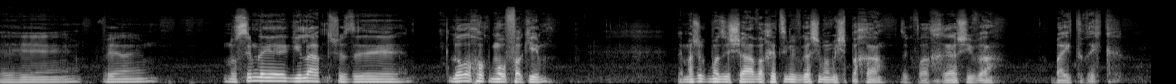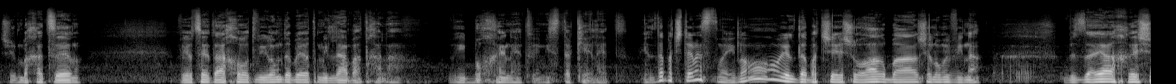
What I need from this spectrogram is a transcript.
אה, ונוסעים לגילת, שזה לא רחוק מאופקים. זה משהו כמו איזה שעה וחצי מפגש עם המשפחה, זה כבר אחרי השבעה, בית ריק, יושבים בחצר, ויוצאת האחות והיא לא מדברת מילה בהתחלה, והיא בוחנת והיא מסתכלת. ילדה בת 12, היא לא ילדה בת 6 או 4 שלא מבינה. וזה היה אחרי ש...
